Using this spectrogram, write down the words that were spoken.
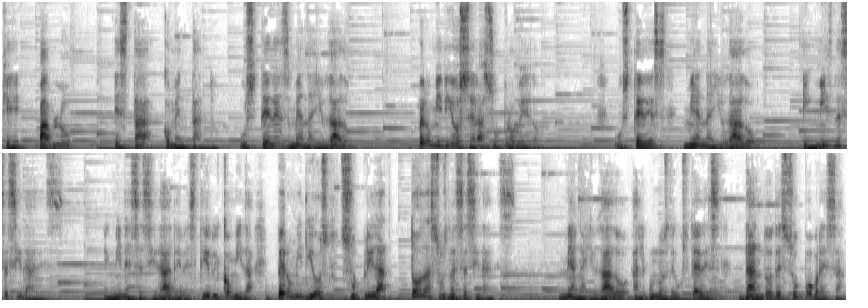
que Pablo está comentando, ustedes me han ayudado, pero mi Dios será su proveedor. Ustedes me han ayudado en mis necesidades, en mi necesidad de vestido y comida, pero mi Dios suplirá todas sus necesidades. Me han ayudado algunos de ustedes dando de su pobreza,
